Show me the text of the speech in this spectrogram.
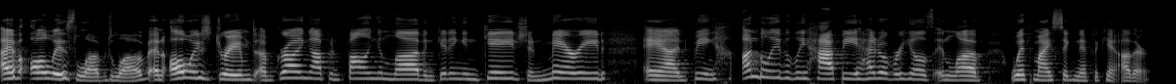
I have always loved love and always dreamed of growing up and falling in love and getting engaged and married and being unbelievably happy, head over heels in love with my significant other.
